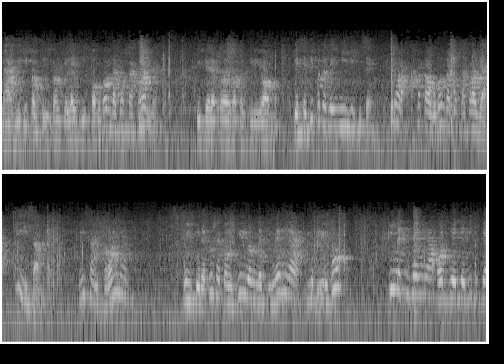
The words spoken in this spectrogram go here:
να αρνηθεί τον Χριστό και λέγει 80 τόσα χρόνια υπηρετώ εγώ τον Κυριό μου και σε τίποτα δεν με ηγήθησε τώρα αυτά τα 80 τόσα χρόνια τι ήσαν; Ήσαν χρόνια που υπηρετούσε τον Κύριο με την έννοια του πυργού ή με την έννοια ότι εγεννήθηκε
